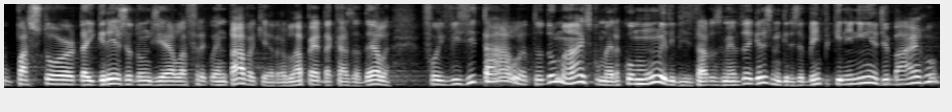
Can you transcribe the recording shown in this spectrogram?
o pastor da igreja de onde ela frequentava, que era lá perto da casa dela, foi visitá-la, tudo mais, como era comum ele visitar os membros da igreja, uma igreja bem pequenininha de bairro,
